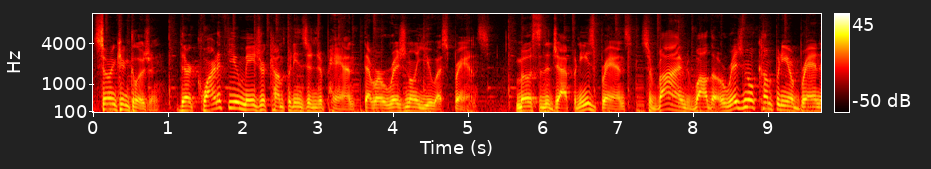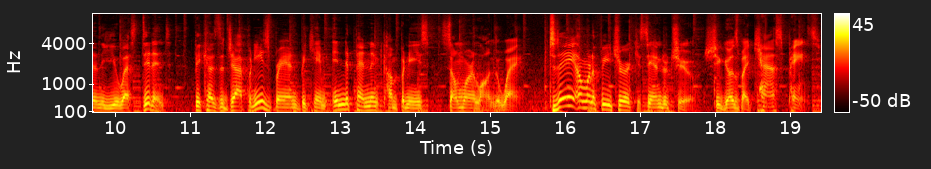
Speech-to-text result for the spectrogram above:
So in conclusion, there are quite a few major companies in Japan that were originally US brands. Most of the Japanese brands survived while the original company or brand in the US didn't because the Japanese brand became independent companies somewhere along the way. Today I want to feature Cassandra Chu. She goes by Cass Paints.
